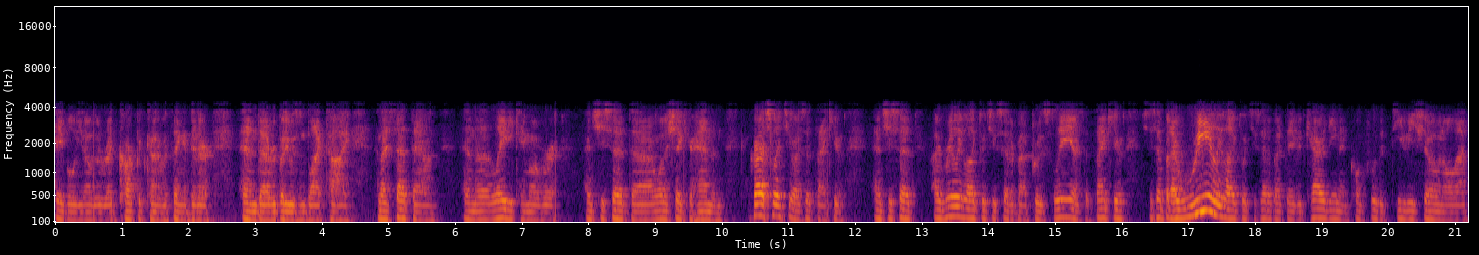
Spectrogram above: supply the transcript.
table, you know, the red carpet kind of a thing at dinner, and uh, everybody was in black tie. And I sat down, and a lady came over, and she said, uh, "I want to shake your hand and congratulate you." I said, "Thank you," and she said, "I really liked what you said about Bruce Lee." I said, "Thank you." She said, "But I really liked what you said about David Carradine and Kung Fu, the TV show, and all that."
